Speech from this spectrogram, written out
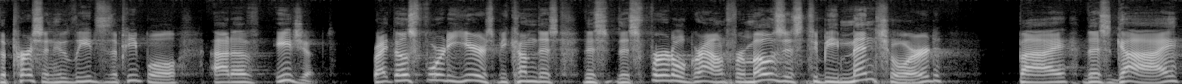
the person who leads the people out of Egypt. Right? Those 40 years become this, this, this fertile ground for Moses to be mentored by this guy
